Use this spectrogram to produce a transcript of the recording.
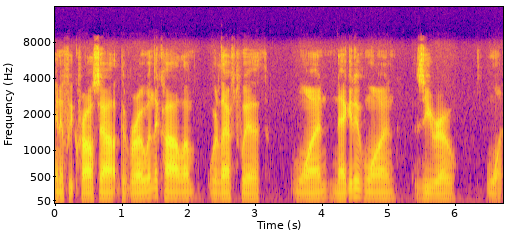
and if we cross out the row and the column we're left with 1, negative 1, 0, 1.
